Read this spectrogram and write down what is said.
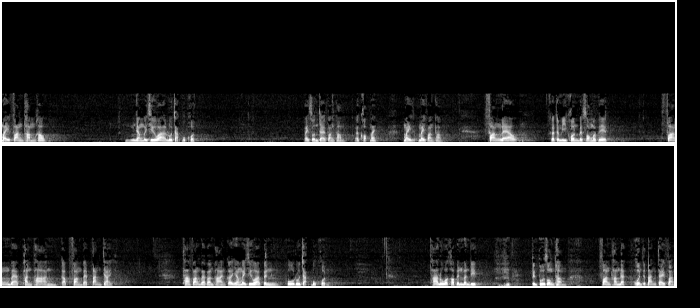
ไม่ฟังธรรมเขายังไม่ชื่อว่ารู้จักบุคคล ไม่สนใจฟังธรรมแล้วขอไม่ไม่ไม่ฟังธรรมฟังแล้วก็จะมีคนไปสองประเภท ฟังแบบผ่านๆกับฟังแบบตั้งใจ ถ้าฟังแบบผ่านๆก็ยังไม่ชื่อว่าเป็นผู้รู้จักบุคคล ถ้ารู้ว่าเขาเป็นบัณฑิต เป็นผู้ทรงธรรมฟังธรรมแล้วควรจะตั้งใจฟัง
